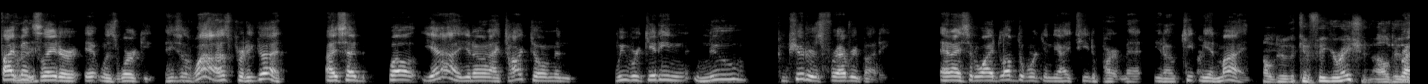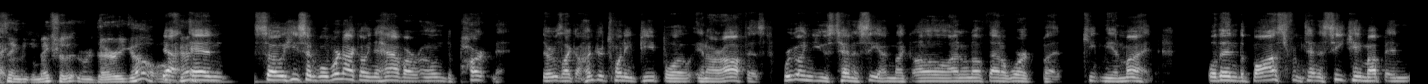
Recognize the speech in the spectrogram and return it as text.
Five right. minutes later, it was working. And he says, Wow, that's pretty good. I said, Well, yeah, you know, and I talked to him and we were getting new computers for everybody. And I said, Well, I'd love to work in the IT department. You know, keep me in mind. I'll do the configuration. I'll do right. the thing to make sure that there you go. Yeah. Okay. And so he said, Well, we're not going to have our own department. There was like 120 people in our office. We're going to use Tennessee. I'm like, Oh, I don't know if that'll work, but keep me in mind. Well, then the boss from Tennessee came up and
